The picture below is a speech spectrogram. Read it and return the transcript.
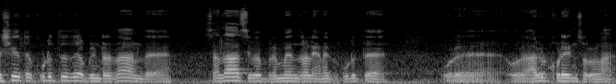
விஷயத்தை கொடுத்தது அப்படின்றது தான் அந்த சதாசிவ பிரம்மேந்திரால் எனக்கு கொடுத்த ஒரு ஒரு அருட்கொடைன்னு சொல்லலாம்.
